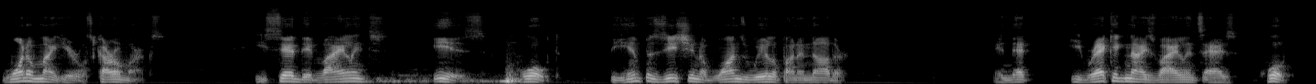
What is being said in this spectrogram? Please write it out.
One of my heroes, Karl Marx, he said that violence is, quote, the imposition of one's will upon another, and that he recognized violence as, quote,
